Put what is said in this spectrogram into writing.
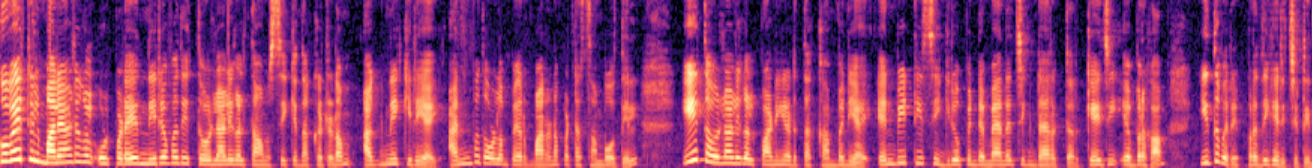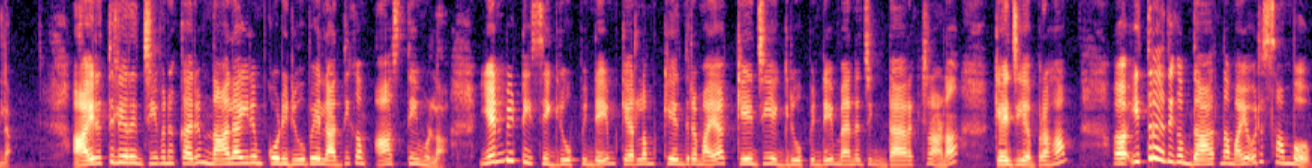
കുവൈറ്റിൽ മലയാളികൾ ഉൾപ്പെടെ നിരവധി തൊഴിലാളികൾ താമസിക്കുന്ന കെട്ടിടം അഗ്നിക്കിരയായി. അൻപതോളം പേർ മരണപ്പെട്ട സംഭവത്തിൽ ഈ തൊഴിലാളികൾ പണിയെടുത്ത കമ്പനിയായി. എൻ ബി ടി സി ഗ്രൂപ്പിന്റെ managing director K G Abraham ഇതുവരെ പ്രതികരിച്ചിട്ടില്ല. ആയിരത്തിലേറെ ജീവനക്കാരും നാലായിരം കോടി രൂപയിലധികം ആസ്തിയുമുള്ള എൻ ബി ടി സി ഗ്രൂപ്പിന്റെയും കേരളം കേന്ദ്രമായ കെ ജി എ ഗ്രൂപ്പിന്റെയും മാനേജിംഗ് ഡയറക്ടറാണ് കെ ജി എബ്രഹാം. ഇത്രയധികം ദാരുണമായ ഒരു സംഭവം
